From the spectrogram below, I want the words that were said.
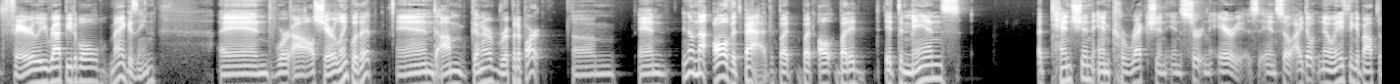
fairly reputable magazine, and we're I'll share a link with it and I'm gonna rip it apart. Um, and you know, not all of it's bad, but but all but it it demands attention and correction in certain areas. And so I don't know anything about the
